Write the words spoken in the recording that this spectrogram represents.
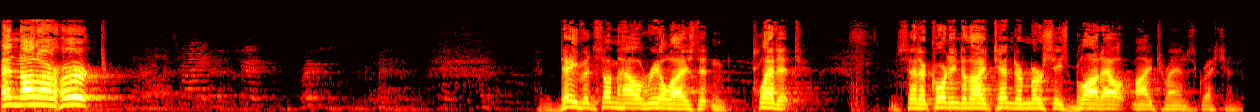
and not our hurt. David somehow realized it and pled it and said, According to thy tender mercies, blot out my transgressions.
